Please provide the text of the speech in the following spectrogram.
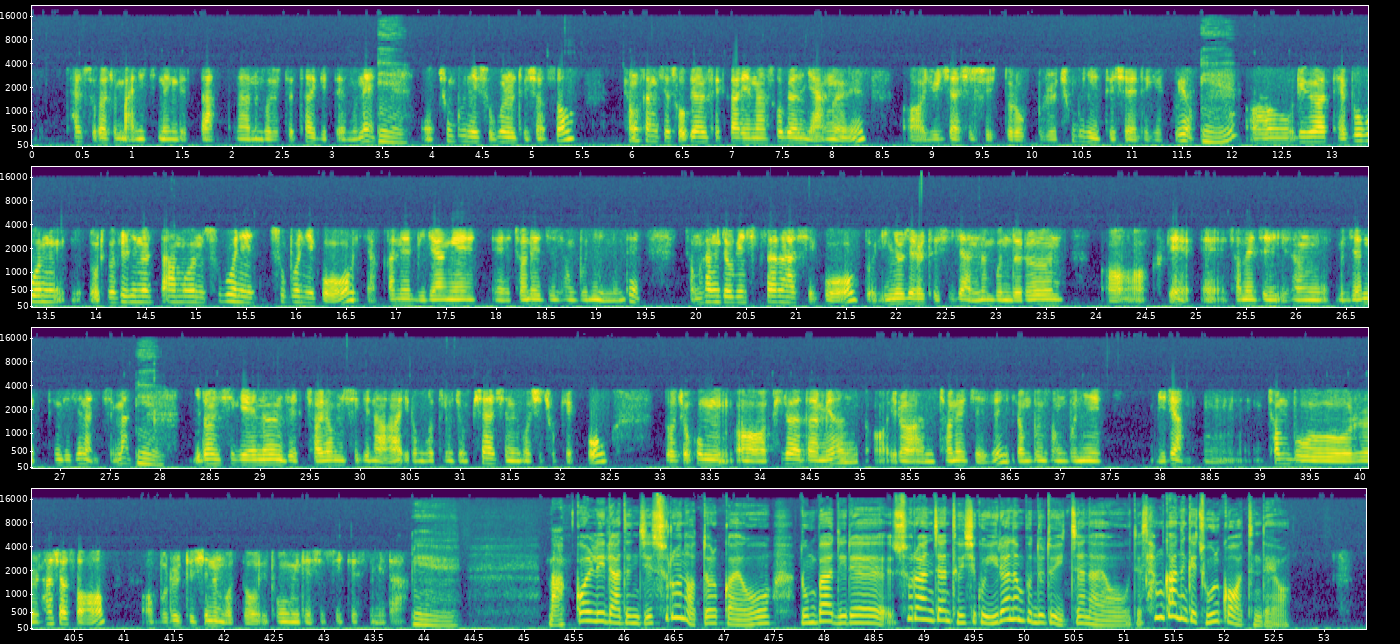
탈수가 좀 많이 진행됐다라는 것을 뜻하기 때문에 예. 어, 충분히 수분을 드셔서 평상시 소변 색깔이나 소변 양을 어, 유지하실 수 있도록 물을 충분히 드셔야 되겠고요. 예. 어, 우리가 대부분 우리가 흘리는 땀은 수분이 수분이고 약간의 미량의 예, 전해질 성분이 있는데 정상적인 식사를 하시고 또 이뇨제를 드시지 않는 분들은 어, 크게, 예, 전해질 이상 문제는 생기진 않지만, 예. 이런 시기에는 이제 저염식이나 이런 것들은 좀 피하시는 것이 좋겠고, 또 조금, 어, 필요하다면, 어, 이러한 전해질, 염분 성분이 미량, 음, 첨부를 하셔서, 어, 물을 드시는 것도 도움이 되실 수 있겠습니다. 예. 막걸리라든지 술은 어떨까요? 논밭 일에 술 한 잔 드시고 일하는 분들도 있잖아요. 근데 삼가는 게 좋을 것 같은데요.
